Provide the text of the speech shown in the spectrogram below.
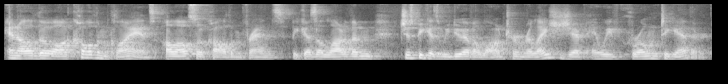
and although I'll call them clients, I'll also call them friends because a lot of them, just because we do have a long term relationship and we've grown together,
